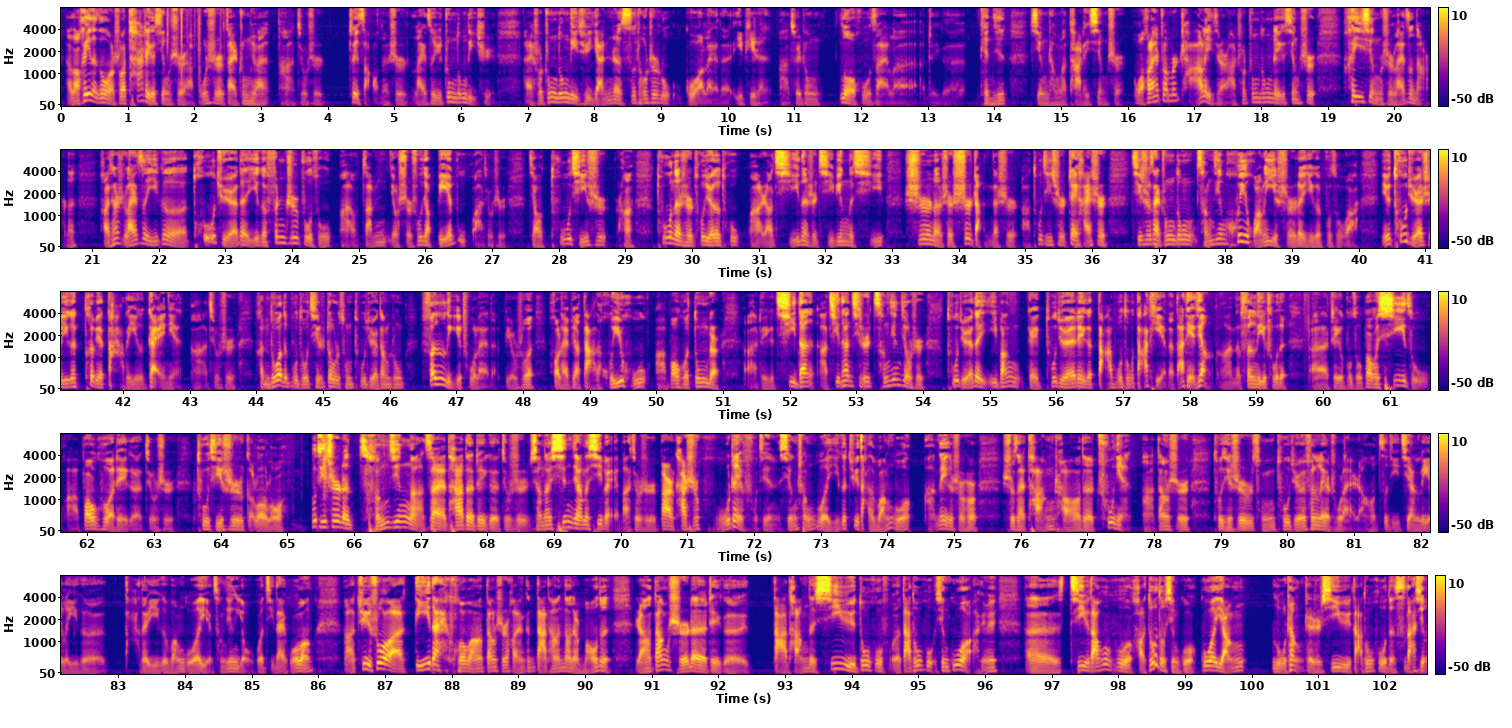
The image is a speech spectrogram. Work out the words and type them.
老黑呢跟我说，他这个姓氏啊不是在中原啊，就是最早呢是来自于中东地区。哎，说中东地区沿着丝绸之路过来的一批人啊，最终落户在了这个天津，形成了他这姓氏。我后来专门查了一下啊，说中东这个姓氏黑姓是来自哪儿呢？好像是来自一个突厥的一个分支部族啊，咱们有史书叫别部啊，就是叫突骑师哈。突呢是突厥的突啊，然后骑呢是骑兵的骑，师呢是施展的师啊。突骑师这还是其实在中东曾经辉煌一时的一个部族啊，因为突厥是一个特别大的一个概念啊，就是很多的部族其实都是从突厥当中分离出来的，比如说后来比较大的回鹘啊，包括东边。啊，这个契丹啊，契丹其实曾经就是突厥的一帮给突厥这个大部族打铁的打铁匠啊，那分离出的呃这个部族，包括西族啊，包括这个就是突骑师葛洛罗。突骑师呢，曾经啊，在他的这个就是相当于新疆的西北吧，就是巴尔喀什湖这附近，形成过一个巨大的王国啊。那个时候是在唐朝的初年啊，当时突骑师从突厥分裂出来，然后自己建立了一个大的一个王国，也曾经有过几代国王啊。据说啊，第一代国王当时好像跟大唐闹点矛盾，然后当时的这个。大唐的西域都护府的大都护姓郭啊，因为，呃，西域大都护好多都姓郭，郭阳。鲁正，这是西域大都护的四大姓。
